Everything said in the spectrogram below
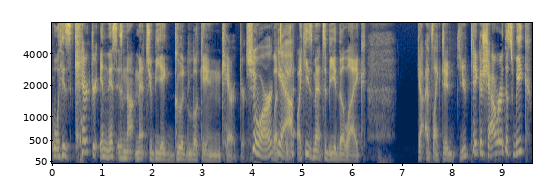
Well, his character in this is not meant to be a good-looking character. Sure, Let's yeah. like he's meant to be the like. Yeah, it's like, did you take a shower this week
